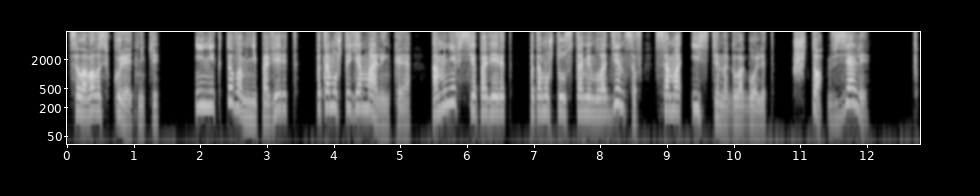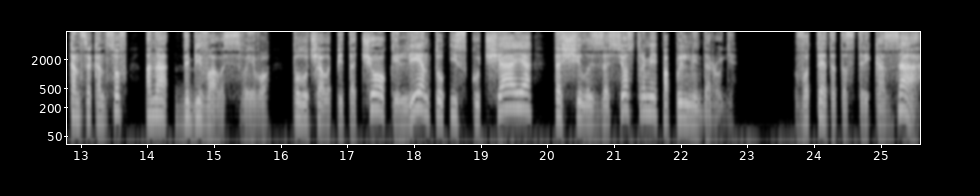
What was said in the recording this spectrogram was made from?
целовалась в курятнике». «И никто вам не поверит, потому что я маленькая, а мне все поверят, потому что устами младенцев сама истина глаголит. Что, взяли?» В конце концов, она добивалась своего, получала пятачок и ленту и, скучая, тащилась за сестрами по пыльной дороге. Вот эта-то стрекоза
